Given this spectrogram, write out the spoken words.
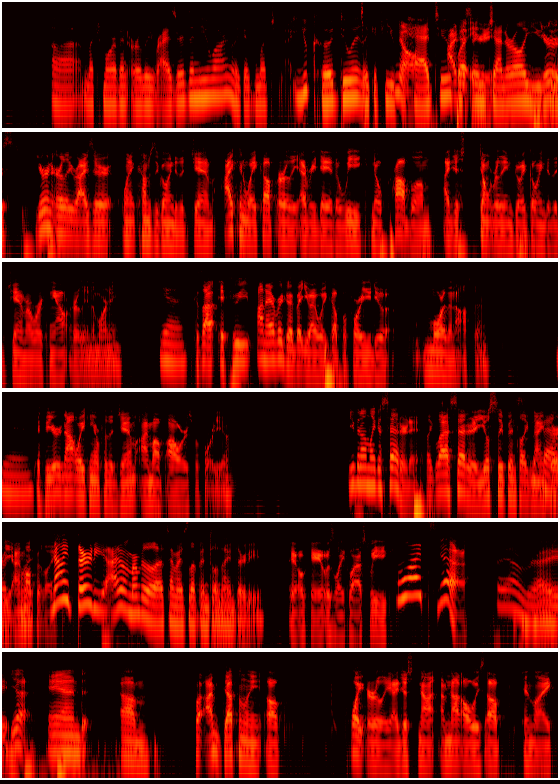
uh, much more of an early riser than you are. Like as much you could do it, like if you No, had to, I but in general, you You're- just you're an early riser when it comes to going to the gym. I can wake up early every day of the week, no problem. I just don't really enjoy going to the gym or working out early in the morning. yeah. Because I, if we, on average, I bet you I wake up before you do it more than often. Yeah. If you're not waking up for the gym, I'm up hours before you. Even on like a Saturday, like last Saturday, you'll sleep until like nine thirty. I'm up at like nine thirty. I don't remember the last time I slept until nine thirty. eh, okay, it was like last week. What? Yeah, Yeah, right. Yeah, and um, but I'm definitely up quite early. I just not I'm not always up and like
